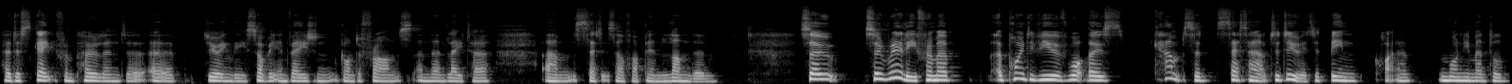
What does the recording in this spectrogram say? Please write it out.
had escaped from Poland uh, uh, during the Soviet invasion, gone to France, and then later um, set itself up in London. So, so really, from a, a point of view of what those camps had set out to do. It had been quite a monumental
